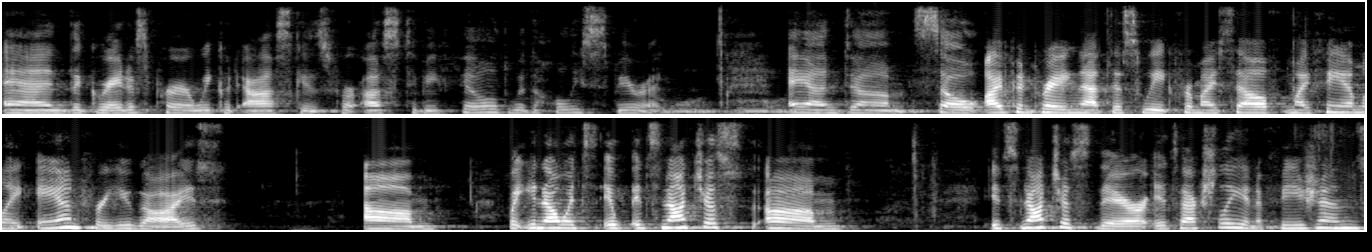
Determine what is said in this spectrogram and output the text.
And the greatest prayer we could ask is for us to be filled with the Holy Spirit. And um, so I've been praying that this week for myself, my family, and for you guys. Um, but you know, it's it, it's not just um, it's not just there. It's actually in Ephesians.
